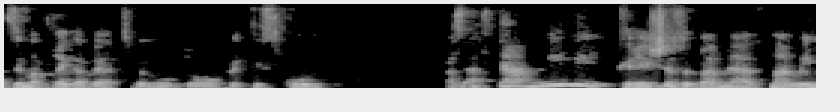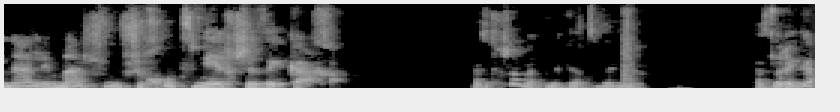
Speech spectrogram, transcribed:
אז אם את רגע בעצבנות או בתסכול, אז את תאמיני, תראי שזה בא מעט מאמינה למשהו שחוץ מאיך שזה ככה. אז עכשיו את מתעצבנת. אז רגע,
